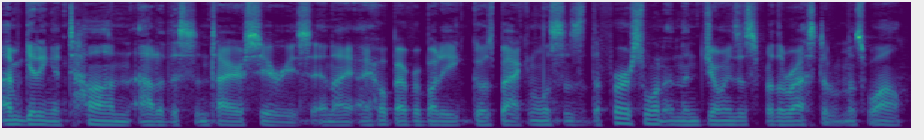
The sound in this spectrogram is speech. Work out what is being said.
I'm getting a ton out of this entire series. And I, I, hope everybody goes back and listens to the first one and then joins us for the rest of them as well.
